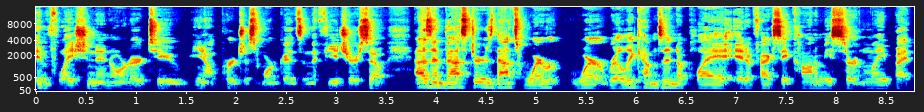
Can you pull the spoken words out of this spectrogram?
inflation in order to, you know, purchase more goods in the future. So as investors, that's where where it really comes into play. It affects the economy certainly, but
